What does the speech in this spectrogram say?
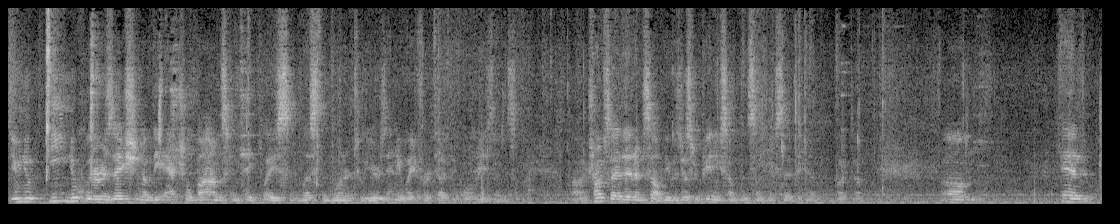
denu- denuclearization of the actual bombs can take place in less than one or two years anyway, for technical reasons. Uh, Trump said that himself. He was just repeating something something said to him. But uh, um, and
